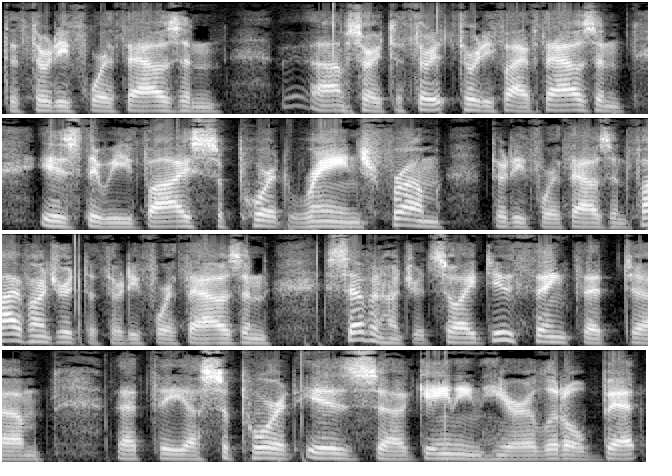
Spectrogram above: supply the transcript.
to 34,000. I'm sorry, to 35,000 is the revised support range from 34,500 to 34,700. So I do think that um, that the uh, support is uh, gaining here a little bit,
